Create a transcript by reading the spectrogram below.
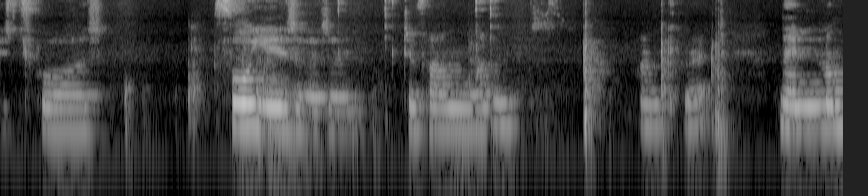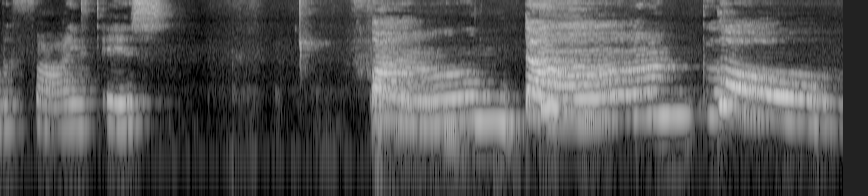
It was four years ago, so 2011. if I'm correct. Then number five is Fandango.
